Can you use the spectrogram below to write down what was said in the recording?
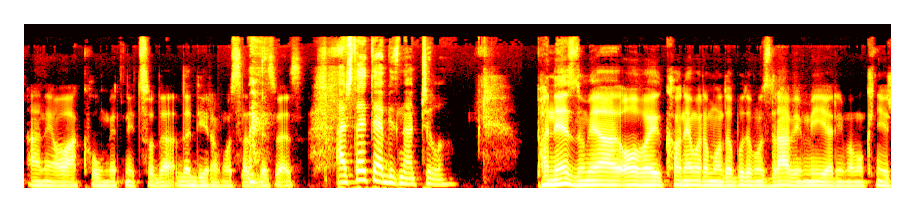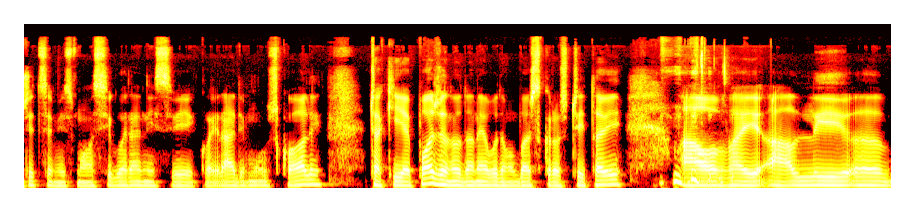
a ne ovako umetnicu da, da diramo sad bez veze. a šta je tebi značilo? Pa ne znam, ja ovaj, kao ne moramo da budemo zdravi mi jer imamo knjižice, mi smo osigurani svi koji radimo u školi. Čak i je poželjno da ne budemo baš skroz čitavi, a, ovaj, ali uh,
